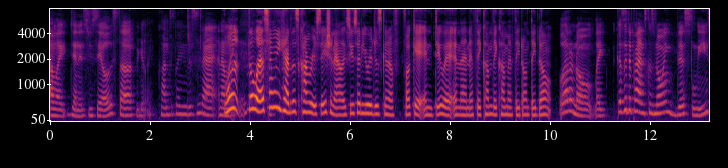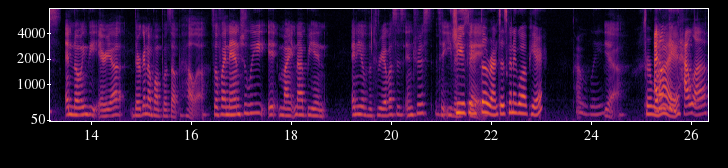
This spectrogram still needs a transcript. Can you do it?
I'm like, Janice, you say all this stuff and you're like contemplating this and that, and I'm well, like, the last time we had this conversation, Alex, you said you were just gonna fuck it and do it, and then if they come, they come. If they don't, they don't. well, I don't know, like, because it depends. Because knowing this lease and knowing the area, they're gonna bump us up hella. So financially, it might not be in any of the three of us's interest to even. do you stay. think the rent is gonna go up here? probably Yeah. For why? I don't think hella.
